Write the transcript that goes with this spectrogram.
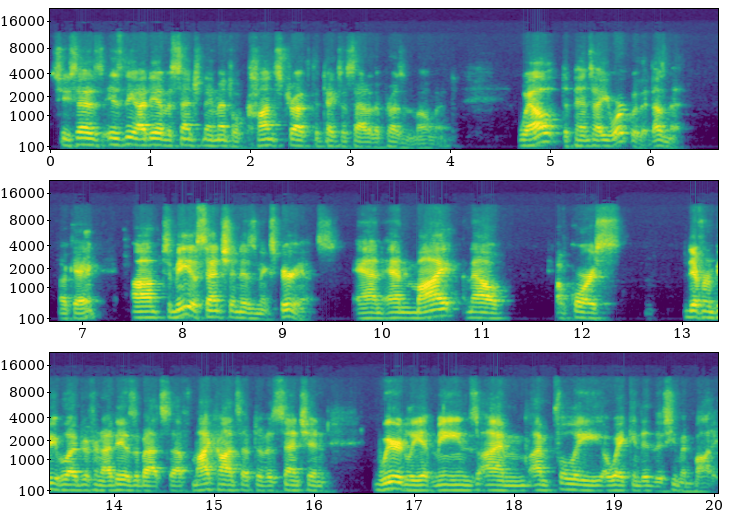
she says is the idea of ascension a mental construct that takes us out of the present moment well depends how you work with it doesn't it okay um, to me, ascension is an experience. And and my now, of course, different people have different ideas about stuff. My concept of ascension, weirdly, it means I'm I'm fully awakened in this human body.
